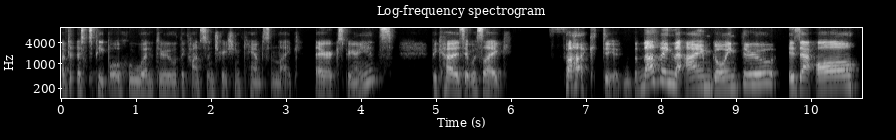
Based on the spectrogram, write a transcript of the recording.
of just people who went through the concentration camps and like their experience because it was like, fuck, dude, nothing that I'm going through is at all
